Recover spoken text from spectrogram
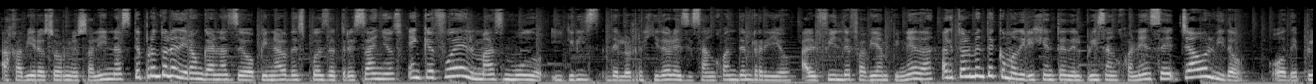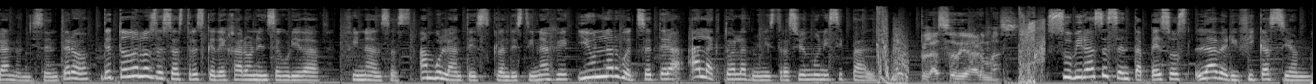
A Javier Osornio Salinas de pronto le dieron ganas de opinar después de tres años en que fue el más mudo y gris de los regidores de San Juan del Río. Al fil de Fabián Pineda, actualmente como dirigente del PRI sanjuanense, ya olvidó o de plano ni se enteró, de todos los desastres que dejaron en seguridad, finanzas, ambulantes, clandestinaje y un largo etcétera a la actual administración municipal. Plaza de Armas. Subirá 60 pesos la verificación.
